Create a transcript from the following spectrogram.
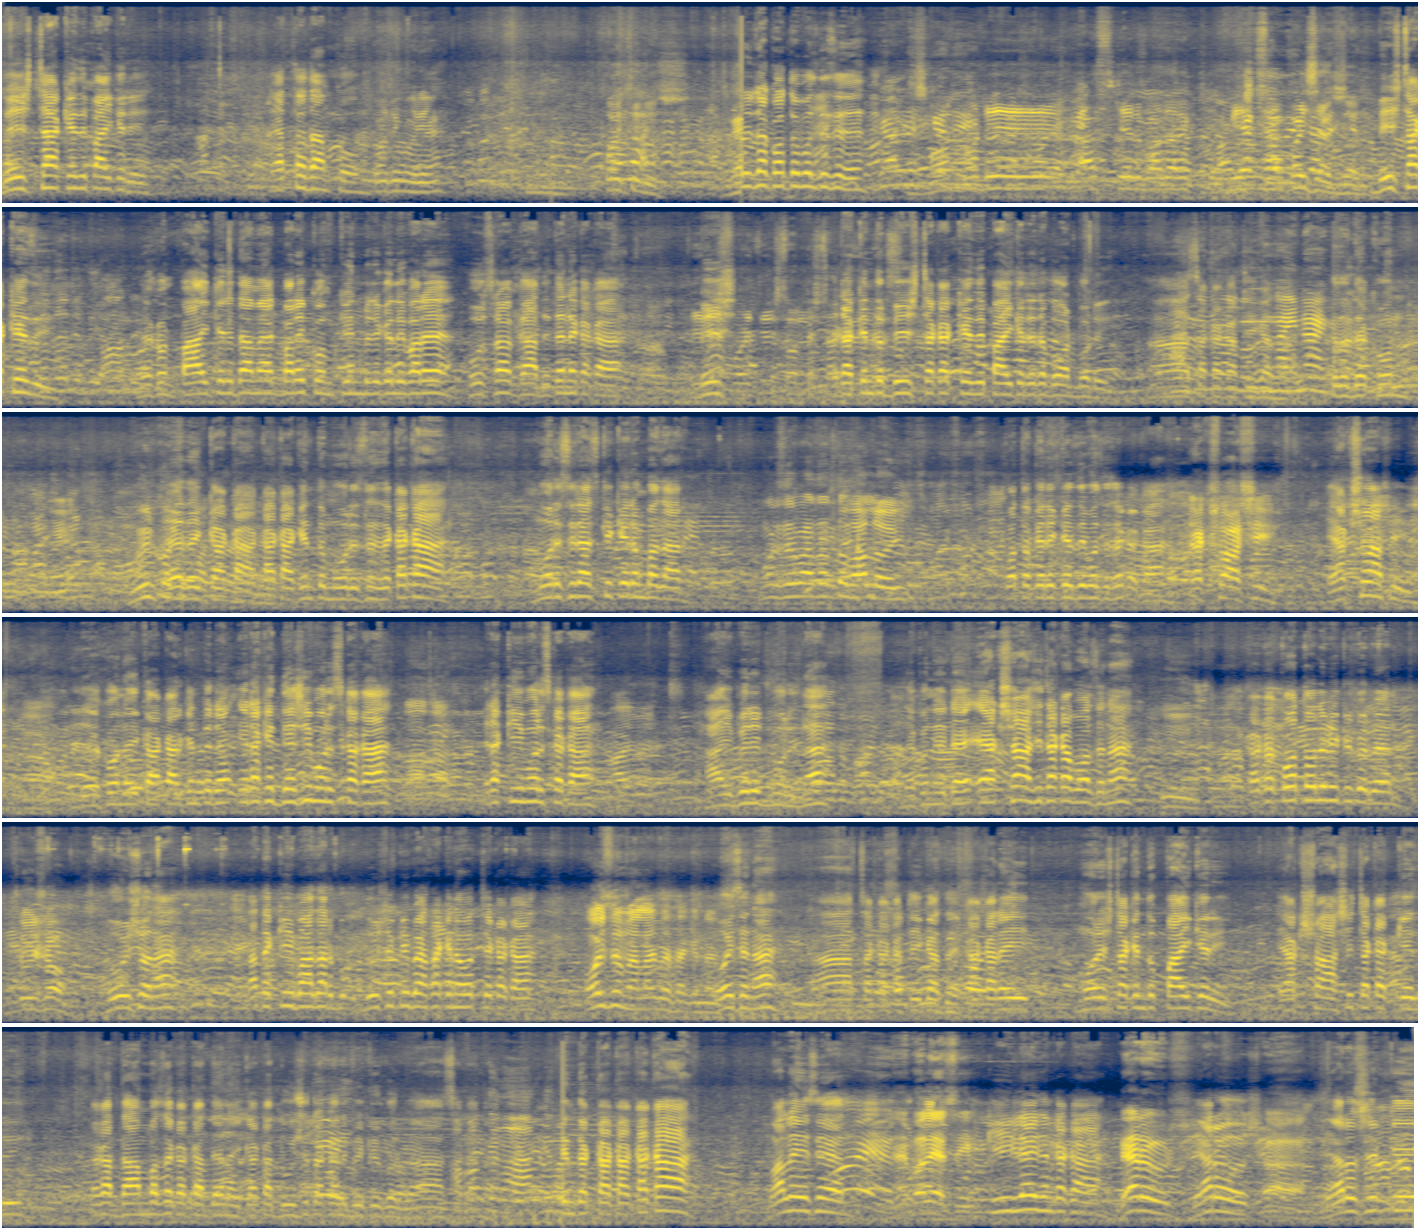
বিশ টাকা কেজি পাইকারি। এত দাম কম কত পঁয়ত্রিশ। এটা কত বলতেছে? আজকের বাজারে বিশ টাকা পয়সা একজন। বিশ টাকা কেজি। এখন পাইকারি দাম একবারে কম কিনবে গেলে এবারে খুচরা গা দিতে না কাকা? বিশ এটা কিন্তু বিশ টাকা কেজি পাইকারি এটা বট বডি। আচ্ছা কাকা ঠিক আছে। দেখুন কাকা কাকা কিন্তু মরিচ কাকা মরিচের আজকে কিরম বাজার? মরিচের বাজার তো ভালোই। কত করে কেজি বলতেছে কাকা? একশো আশি। একশো আশি। দেখুন এই কাকার কিন্তু এটা এটা কি দেশি মরিচ কাকা? এটা কি মরিচ কাকা? হাইব্রিড মরিচ না? দেখুন এটা একশো আশি টাকা বলছে না? কাকা কত হলে বিক্রি করবেন? দুইশো। দুইশো না? তাতে কি বাজার দুইশো কি বেচা কেনা হচ্ছে কাকা? ওইসব মেলায় বেচা কিনা। হয়েছে না? আচ্ছা কাকা ঠিক আছে। কাকার এই মরিচটা কিন্তু পাইকারি। একশো আশি টাকা কেজি। কাকার দাম বাজে কাকা দেয় নাই কাকা দুইশো টাকা বিক্রি করবে। আচ্ছা। কিন্তু কাকা কাকা ভালো হয়েছেন হ্যাঁ ভালো আছি। কি লাইছেন কাকা? ঢেঁড়স ঢেঁড়স। ঢেঁড়সের কি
